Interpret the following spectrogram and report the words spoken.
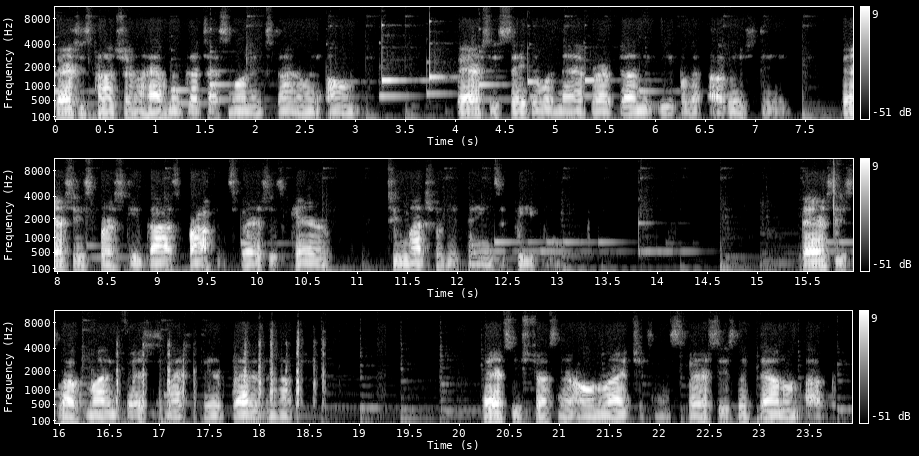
Pharisees concentrate on having a good testimony externally only. Pharisees say they would never have done the evil that others did. Pharisees persecute God's prophets. Pharisees care too much for the opinions of people. Pharisees love money. Pharisees imagine they are better than others. Pharisees trust in their own righteousness. Pharisees look down on others.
